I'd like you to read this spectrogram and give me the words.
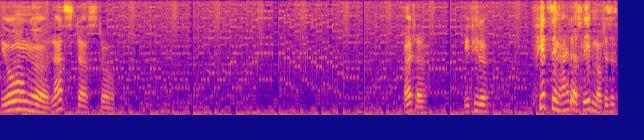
Junge, lass das doch. Alter, wie viele? 14 Heilers leben noch. Das ist.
